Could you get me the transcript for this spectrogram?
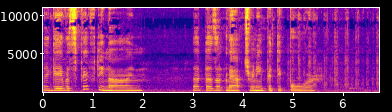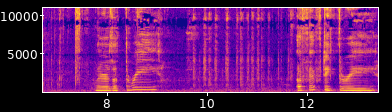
It gave us 59. That doesn't match, we need 54. There's a 3, a 53,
